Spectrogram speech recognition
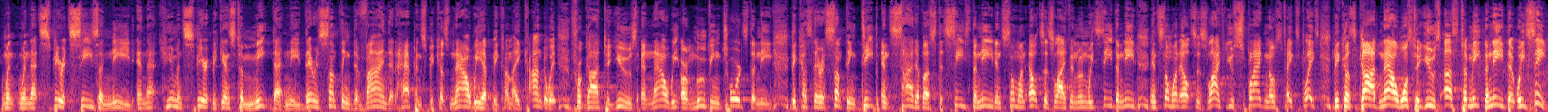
when, when that spirit sees a need and that human spirit begins to meet that need, there is something divine that happens because now we have become a conduit for God to use and now we are moving towards the need because there is something deep inside of us that sees the need in someone else's life. And when we see the need in someone else's life, eusplagnos takes place because God now wants to use us to meet the need that we see.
